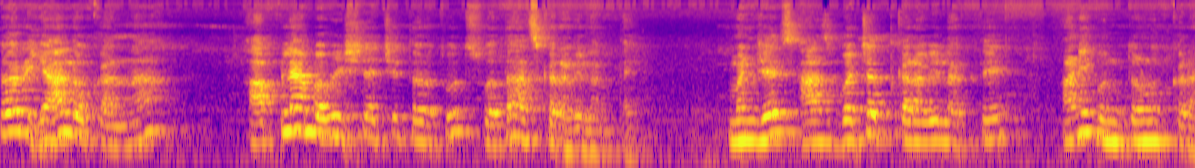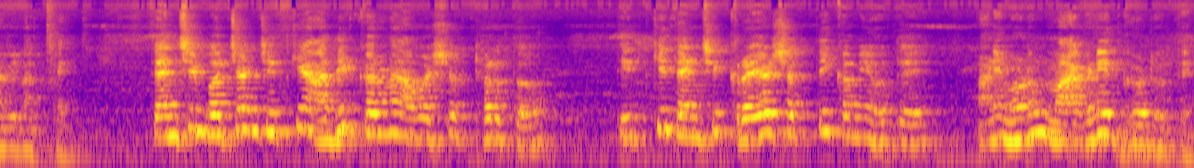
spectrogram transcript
तर ह्या लोकांना आपल्या भविष्याची तरतूद स्वतःच करावी लागते. म्हणजेच आज बचत करावी लागते आणि गुंतवणूक करावी लागते. त्यांची बचत जितकी अधिक करणं आवश्यक ठरतं तितकी त्यांची क्रयशक्ती कमी होते आणि म्हणून मागणीत घट होते.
